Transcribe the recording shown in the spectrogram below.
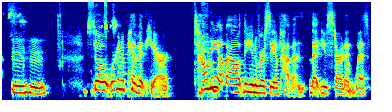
us. Mm-hmm. so we're going to pivot here. Tell me about the university of heaven that you started with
